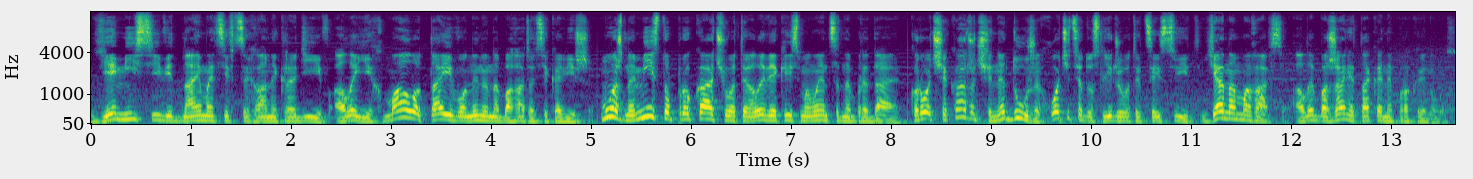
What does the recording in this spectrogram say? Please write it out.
Є місії від найманців цигани крадіїв, але їх мало, та й вони не набагато цікавіше. Можна місто прокачувати, але в якийсь момент це набридає. Коротше кажучи, не дуже хочеться досліджувати цей світ. Я намагався, але бажання так і не прокинулось.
